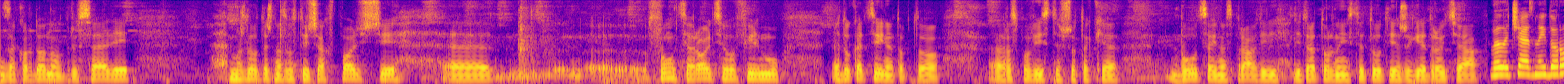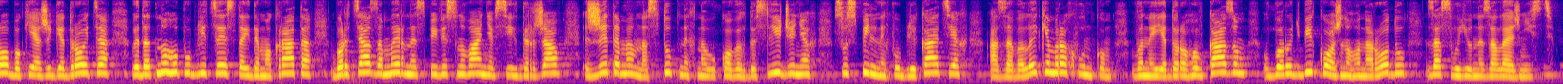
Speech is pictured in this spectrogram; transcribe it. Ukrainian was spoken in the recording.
за кордоном в Брюсселі, можливо, теж на зустрічах в Польщі. Е, Функція, роль цього фільму едукаційна, тобто е, розповісти, що таке був цей насправді літературний інститут Єжи Гедройця. Величезний доробок Єжи Гедройця, видатного публіциста і демократа, борця за мирне співіснування всіх держав, житиме в наступних наукових дослідженнях, суспільних публікаціях. А за великим рахунком вони є дороговказом в боротьбі кожного народу за свою незалежність.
